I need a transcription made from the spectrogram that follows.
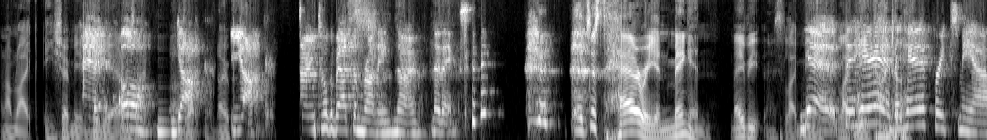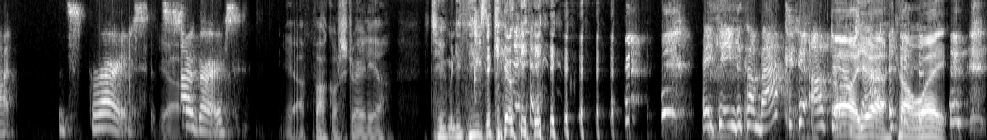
And I'm like, he showed me a video. And Oh, like, yuck. like, nope. Yuck! Don't talk about them running. No, no thanks. They're just hairy and minging. Maybe it's like me. Yeah, like the me, hair, kind the hair freaks me out. It's gross. It's Yeah. so gross. Yeah, fuck Australia. Too many things to kill you. Are you keen to come back after? oh yeah, can't wait.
